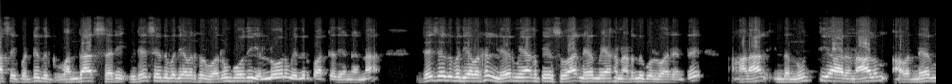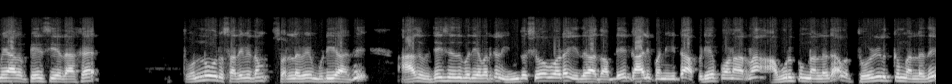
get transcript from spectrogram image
ஆசைப்பட்டு இதுக்கு வந்தார். சரி விஜய் சேதுபதி அவர்கள் வரும்போது எல்லோரும் எதிர்பார்த்தது என்னன்னா விஜய் சேதுபதி அவர்கள் நேர்மையாக பேசுவார் நேர்மையாக நடந்து கொள்வார் என்று. ஆனால் இந்த நூத்தி ஆறு நாளும் அவர் நேர்மையாக பேசியதாக தொண்ணூறு சதவீதம் சொல்லவே முடியாது. ஆக விஜய் சேதுபதி அவர்கள் இந்த ஷோவோட இது அதை அப்படியே காலி பண்ணிக்கிட்டு அப்படியே போனார்னா அவருக்கும் நல்லது அவர் தொழிலுக்கும் நல்லது.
